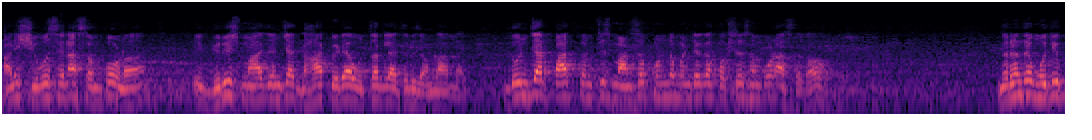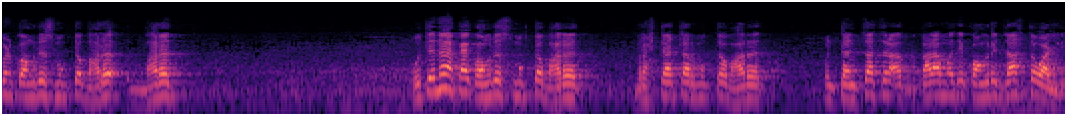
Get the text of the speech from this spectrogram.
आणि शिवसेना संपवणं गिरीश महाजनच्या दहा पिढ्या उतरल्या तरी जमणार नाही. दोन चार पाच पंचवीस माणसं खुंड म्हणजे का पक्ष संपूर्ण असतं का हो? नरेंद्र मोदी पण काँग्रेसमुक्त भारत भारत. होते ना काय काँग्रेसमुक्त भारत भ्रष्टाचार मुक्त भारत. पण त्यांच्याच काळामध्ये काँग्रेस जास्त वाढली.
